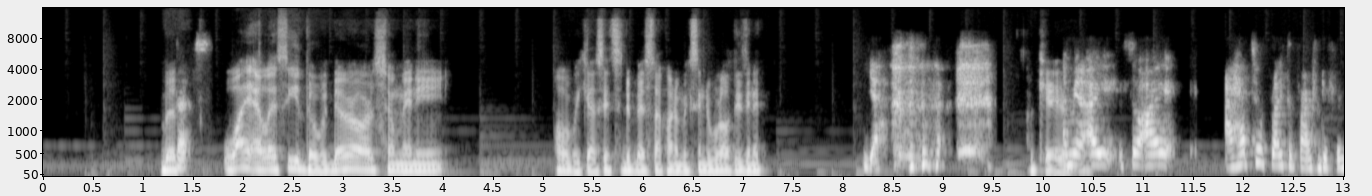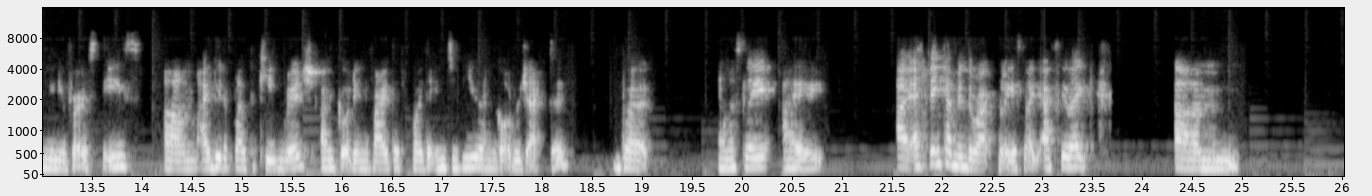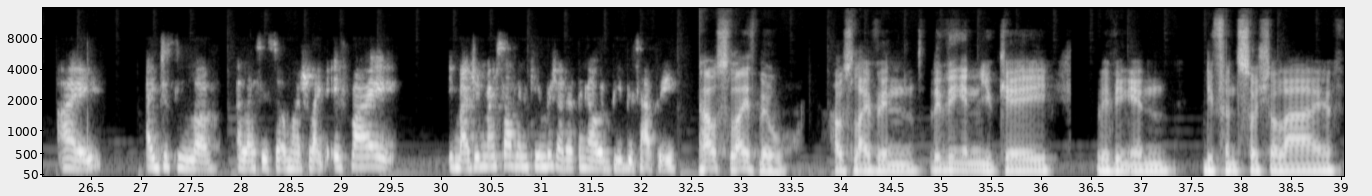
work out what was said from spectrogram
but that's why LSE though? There are so many. Oh, because it's the best economics in the world, isn't it? yeah Okay. I mean, I so I I had to apply to five different universities. Um, I did apply to Cambridge. I got invited for the interview and got rejected. But honestly, I I, I think I'm in the right place. Like I feel like um, I I just love LSE so much. Like if I imagine myself in Cambridge, I don't think I would be this happy. How's life though? How's life in living in UK, living in different social life?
